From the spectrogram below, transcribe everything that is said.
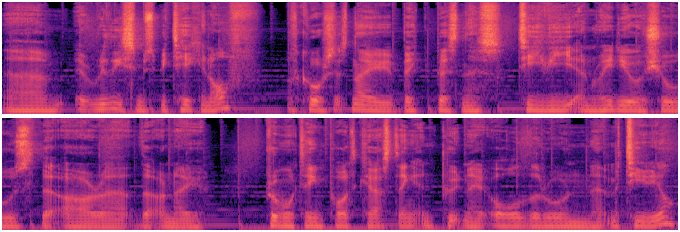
Um, it really seems to be taking off. Of course, it's now big business, TV and radio shows that are uh, that are now promoting podcasting and putting out all their own uh, material.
